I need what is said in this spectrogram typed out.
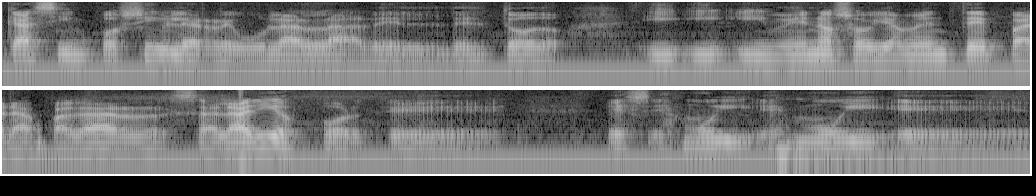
casi imposible regularla del, del todo. Y, y, menos obviamente para pagar salarios porque es, es muy es muy eh,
